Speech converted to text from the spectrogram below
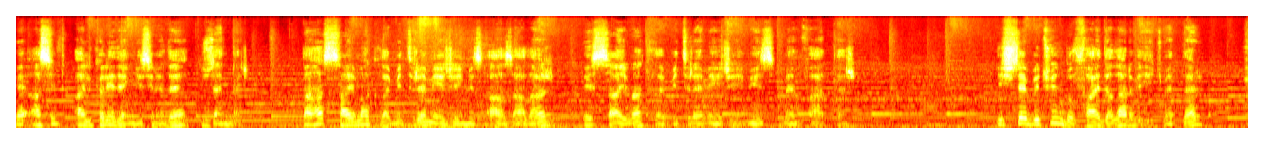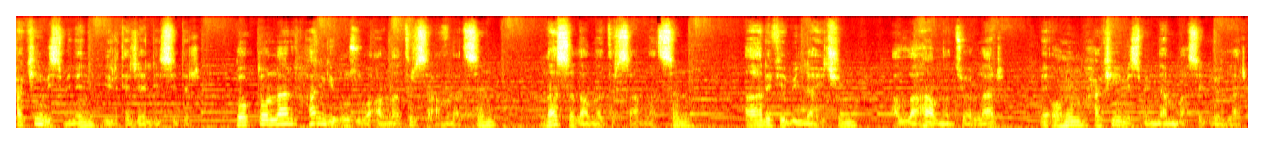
ve asit alkali dengesini de düzenler. Daha saymakla bitiremeyeceğimiz azalar ve saymakla bitiremeyeceğimiz menfaatler. İşte bütün bu faydalar ve hikmetler Hakim isminin bir tecellisidir. Doktorlar hangi uzvu anlatırsa anlatsın, nasıl anlatırsa anlatsın, Arifi Billah için Allah'ı anlatıyorlar ve onun Hakim isminden bahsediyorlar.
